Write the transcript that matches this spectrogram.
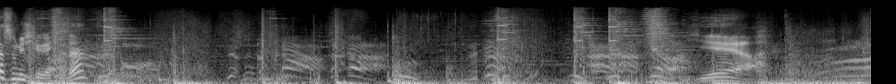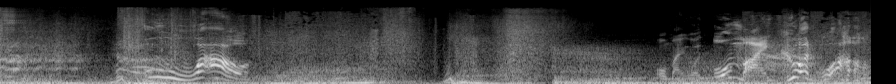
hast du nicht gerechnet, ne? Yeah! Oh, wow! Oh mein Gott. Oh mein Gott, wow!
